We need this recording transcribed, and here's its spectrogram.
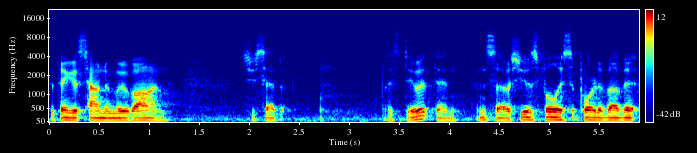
I think it's time to move on. She said, let's do it then. And so she was fully supportive of it.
